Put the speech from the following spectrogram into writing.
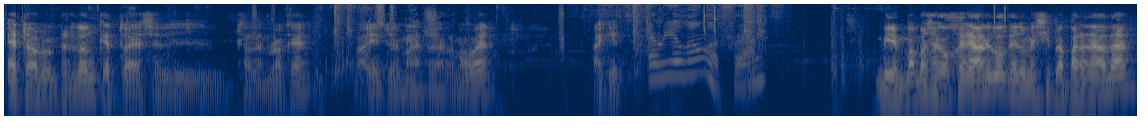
Esto, perdón, que esto es el bloque. Esto es más de remover. Aquí. Bien, vamos a coger algo que no me sirva para nada.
